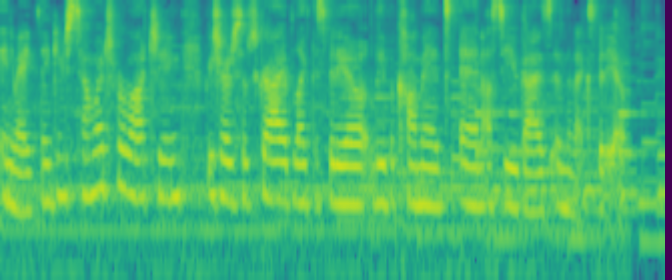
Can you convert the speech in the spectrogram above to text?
Anyway, thank you so much for watching. Be sure to subscribe, like this video, leave a comment, and I'll see you guys in the next video.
